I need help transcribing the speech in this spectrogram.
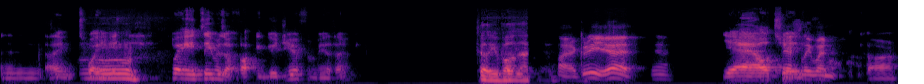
And I think 2018, Mm. 2018 was a fucking good year for me. I think. Tell you about that. I agree, yeah. yeah. Yeah, I'll change Definitely went. the car.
